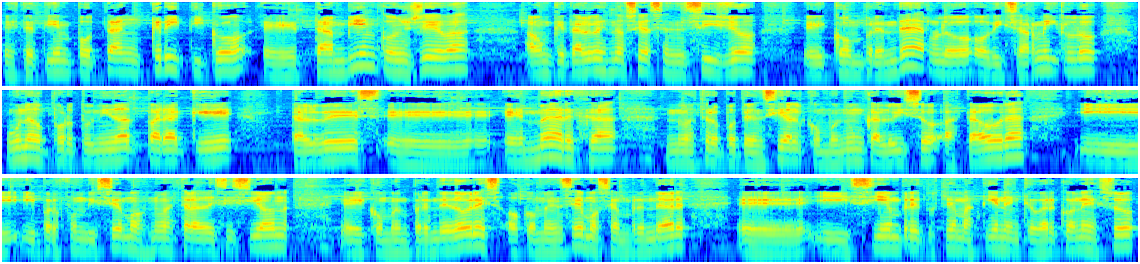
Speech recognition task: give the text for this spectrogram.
este tiempo tan crítico, eh, también conlleva aunque tal vez no sea sencillo eh, comprenderlo o discernirlo, una oportunidad para que tal vez eh, emerja nuestro potencial como nunca lo hizo hasta ahora y, profundicemos nuestra decisión eh, como emprendedores o comencemos a emprender eh, y siempre tus temas tienen que ver con eso.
